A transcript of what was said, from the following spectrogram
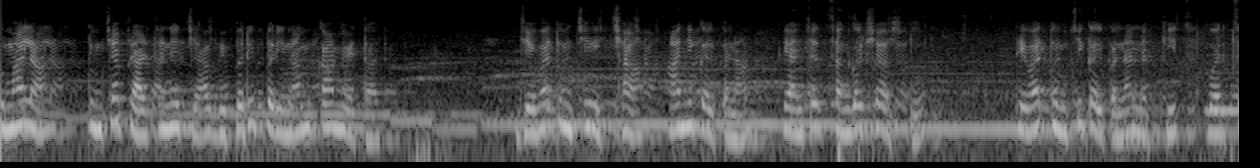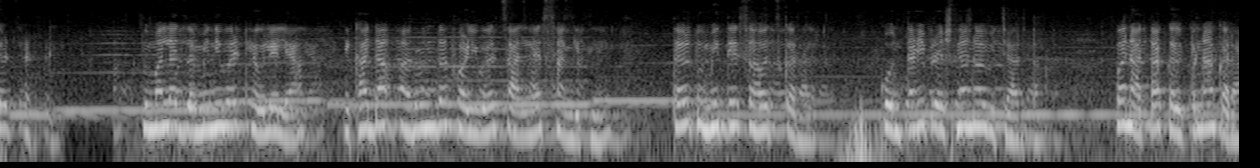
तुम्हाला तुमच्या प्रार्थनेच्या विपरीत परिणाम का मिळतात? जेव्हा तुमची इच्छा आणि कल्पना यांच्यात संघर्ष असतो तेव्हा तुमची कल्पना नक्कीच वरचढ ठरते. तुम्हाला जमिनीवर ठेवलेल्या एखाद्या अरुंद फळीवर चालण्यास सांगितले तर तुम्ही ते सहज कराल. कोणताही प्रश्न न विचारता. पण आता कल्पना करा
